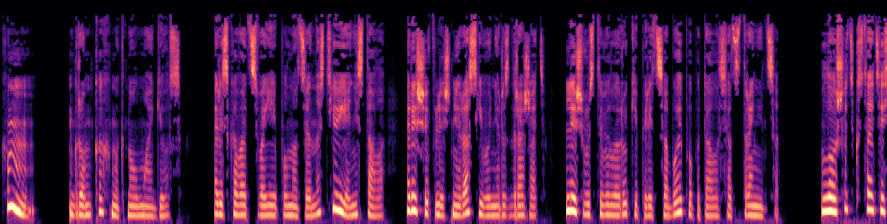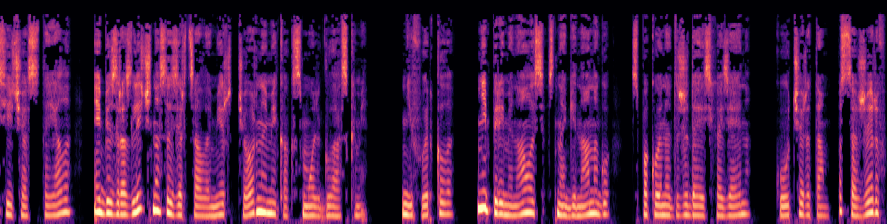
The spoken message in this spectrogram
«Хм...» — громко хмыкнул Магиус. Рисковать своей полноценностью я не стала, решив лишний раз его не раздражать. Лишь выставила руки перед собой и попыталась отстраниться. Лошадь, кстати, сейчас стояла и безразлично созерцала мир черными, как смоль, глазками. Не фыркала, не переминалась с ноги на ногу, спокойно дожидаясь хозяина, кучера там, пассажиров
